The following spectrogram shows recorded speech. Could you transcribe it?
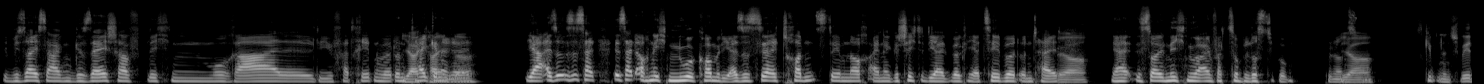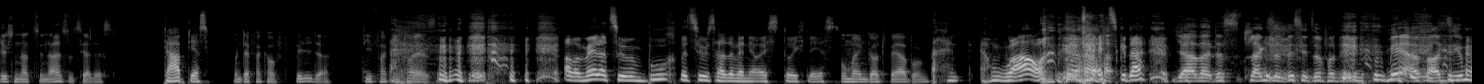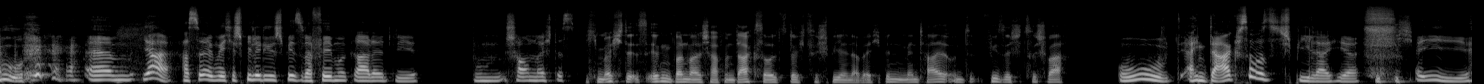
wie soll ich sagen, gesellschaftlichen Moral, die vertreten wird und ja, halt generell. Ja, also es ist halt, ist halt auch nicht nur Comedy. Also es ist halt trotzdem noch eine Geschichte, die halt wirklich erzählt wird und halt, ja, Ja, es soll nicht nur einfach zur Belustigung benutzt ja. werden. Es gibt einen schwedischen Nationalsozialist Da habt ihr es. und der verkauft Bilder, die fucking teuer sind. Aber mehr dazu im Buch, beziehungsweise wenn ihr euch durchlest. Oh mein Gott, Werbung. Wow, wer hätte gedacht? Ja, aber das klang so ein bisschen so von wegen, mehr erfahren Sie im Buch. ähm, ja, hast du irgendwelche Spiele, die du spielst oder Filme gerade, die du schauen möchtest? Ich möchte es irgendwann mal schaffen, Dark Souls durchzuspielen, aber ich bin mental und physisch zu schwach. Oh, ein Dark Souls-Spieler hier. Ich, ich,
